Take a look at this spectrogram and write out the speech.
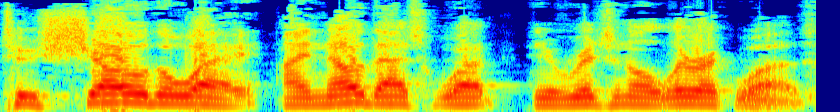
to show the way. I know that's what the original lyric was.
